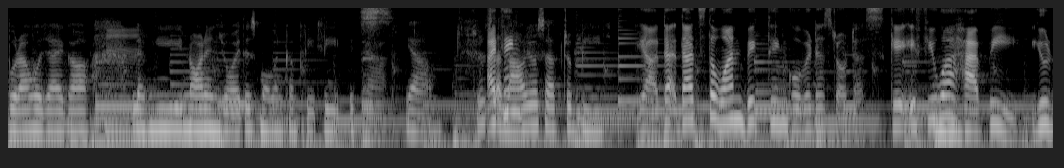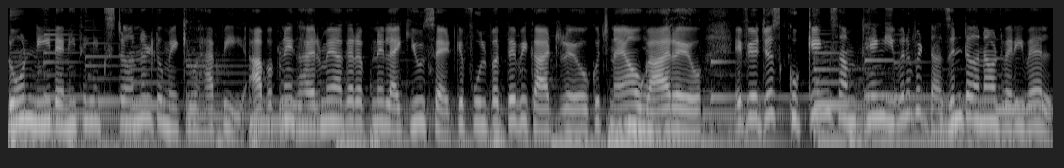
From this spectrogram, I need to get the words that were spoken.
बुरा हो जाएगा let me not enjoy this moment completely it's yeah just allow to be yeah that's the one big thing COVID has taught us कि if you are happy you don't need anything external to make you happy आप अपने घर में अगर अपने लाइक यू सेट के फूल पत्ते भी काट रहे हो कुछ नया उगा रहे हो if you are just cooking something even if it doesn't turn out very well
